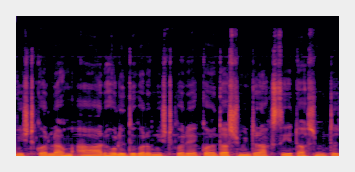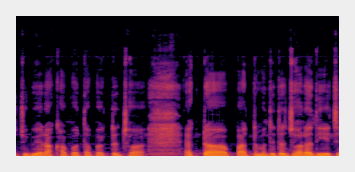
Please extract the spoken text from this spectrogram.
মিক্সড করলাম আর হলুদ গুঁড়ো মিক্সড করে দশ মিনিট রাখছি। দশ মিনিট চুবিয়ে রাখার পর তারপর একটা ঝ, একটা পাত্রের মধ্যে এটা ঝরা দিয়েছি।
